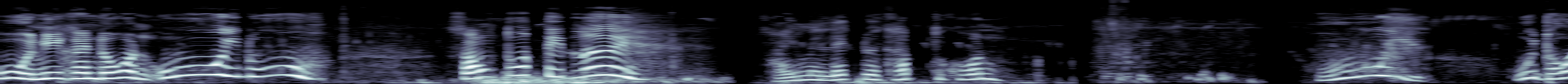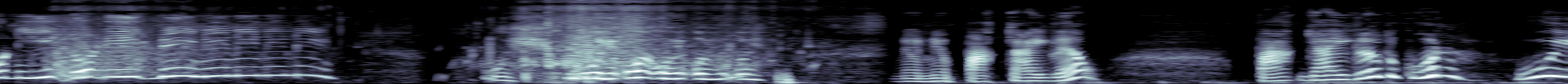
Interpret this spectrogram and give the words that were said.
อุ้ยนี่กันโดน อุ้ยดูสองตัวติดเลยไฟไม่เล็กด้วยครับ ทุกคนอุ้ยอุ้ยโดนอีกโดนอีกนี่นี่นี่นี่นี่อุ้ยอุ้ยอุ้ยอุ้ยอุ้ยอุ้ยเนี่ยเนี่ยปากใหญ่อีกแล้ว ปากใหญ่อีกแล้วทุกคน อุ้ย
